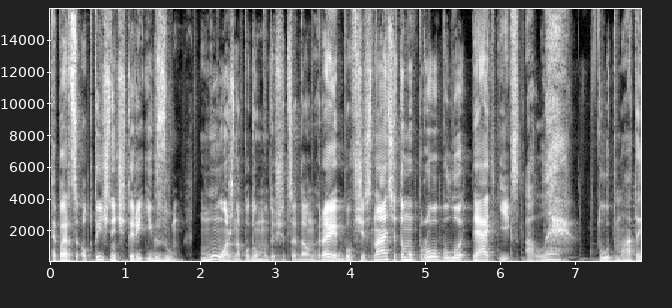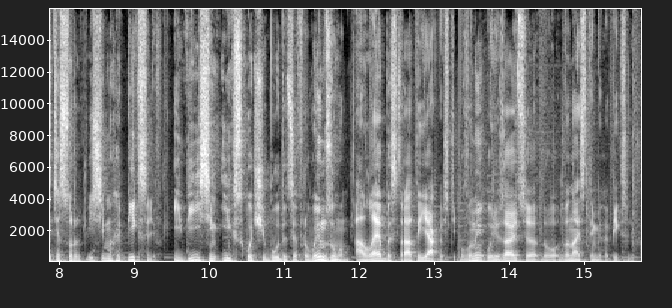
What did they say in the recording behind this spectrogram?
Тепер це оптичний 4X зум. Можна подумати, що це даунгрейд, бо в 16-му Pro було 5X, але. Тут матиметься 48 мегапікселів, і 8X хоч і буде цифровим зумом, але без страти якості, бо вони урізаються до 12 мегапікселів.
